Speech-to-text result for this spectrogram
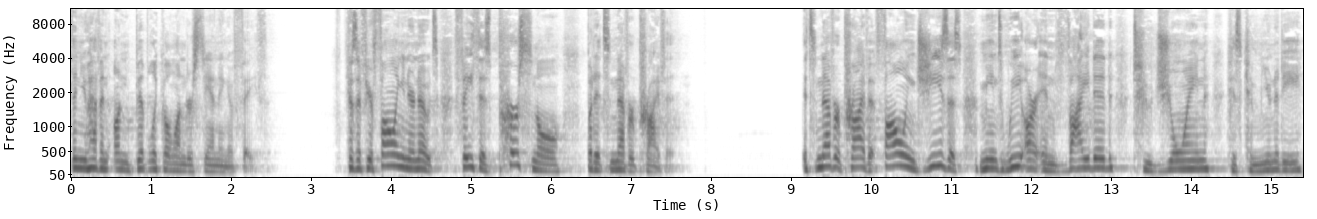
then you have an unbiblical understanding of faith. Because if you're following in your notes, faith is personal, but it's never private. It's never private. Following Jesus means we are invited to join his community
